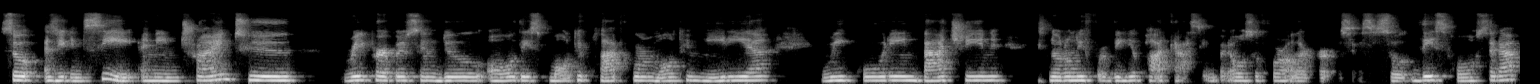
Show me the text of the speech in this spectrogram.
So as you can see, I mean, trying to repurpose and do all this multi-platform, multimedia, recording, batching, is not only for video podcasting, but also for other purposes. So this whole setup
